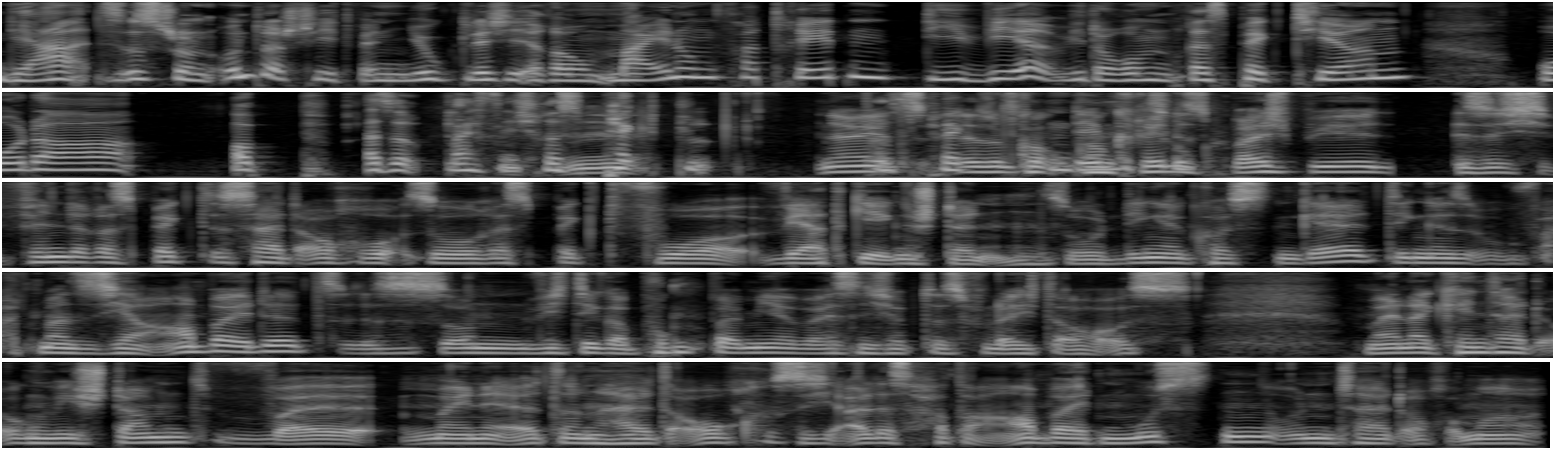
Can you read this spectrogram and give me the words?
ja, es ist schon ein Unterschied, wenn Jugendliche ihre Meinung vertreten, die wir wiederum respektieren oder ob, also weiß nicht, Respekt. Na, jetzt, Respekt also kon konkretes Bezug. Beispiel. Also ich finde, Respekt ist halt auch so Respekt vor Wertgegenständen. So Dinge kosten Geld, Dinge hat man sich erarbeitet. Das ist so ein wichtiger Punkt bei mir. Weiß nicht, ob das vielleicht auch aus meiner Kindheit irgendwie stammt, weil meine Eltern halt auch sich alles hart erarbeiten mussten und halt auch immer,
